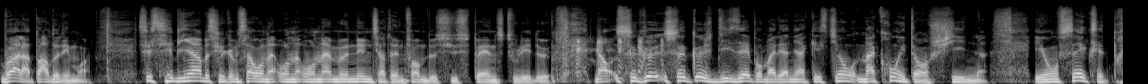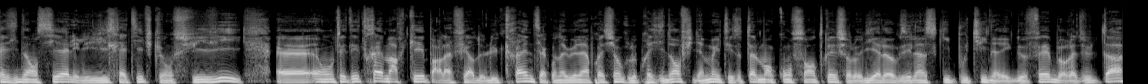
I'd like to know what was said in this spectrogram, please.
Voilà, pardonnez-moi. C'est bien parce que comme ça, on a, on a, on a mené une certaine forme de suspense tous les deux. Non, ce que, ce que je disais pour ma dernière question, Macron est en Chine et on sait que cette présidentielle et les législatives qui ont suivi euh, ont été très marquées par l'affaire de l'Ukraine. C'est-à-dire qu'on a eu l'impression que le président finalement était totalement concentré sur le dialogue Zelensky-Poutine avec de faibles résultats.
